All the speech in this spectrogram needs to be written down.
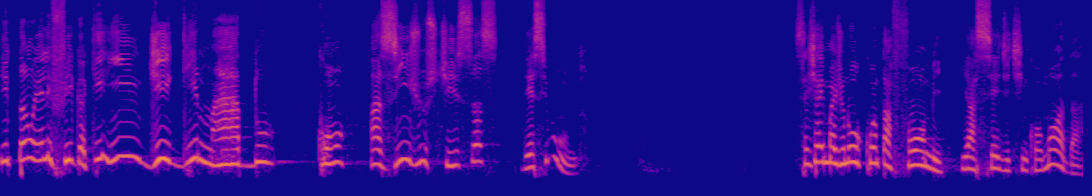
Então ele fica aqui indignado com as injustiças desse mundo. Você já imaginou o quanto a fome e a sede te incomoda?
